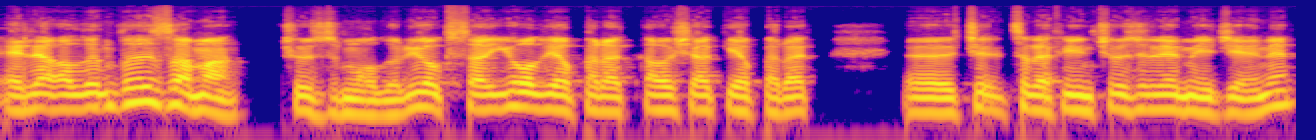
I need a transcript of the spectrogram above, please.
ele alındığı zaman çözüm olur. Yoksa yol yaparak, kavşak yaparak e, trafiğin çözülemeyeceğini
